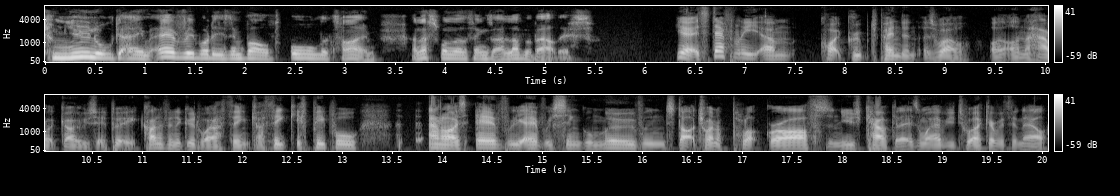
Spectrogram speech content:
communal game. Everybody's involved all the time, and that's one of the things I love about this. Yeah, it's definitely um, quite group dependent as well on, on how it goes, but it kind of in a good way. I think. I think if people analyze every every single move and start trying to plot graphs and use calculators and whatever you to work everything out,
